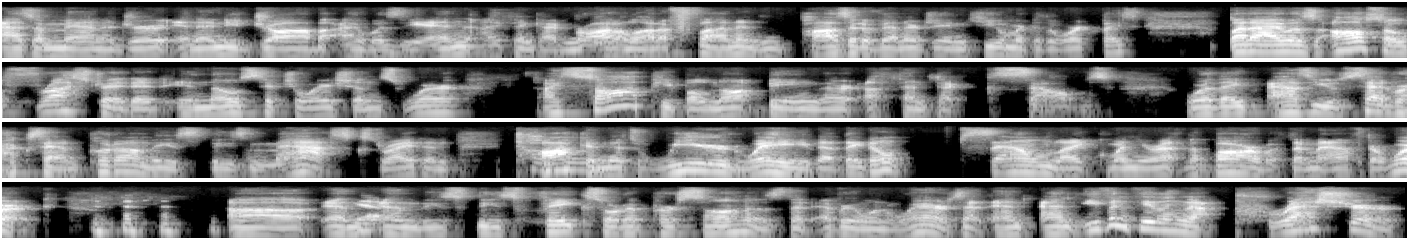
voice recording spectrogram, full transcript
as a manager in any job I was in. I think I brought a lot of fun and positive energy and humor to the workplace. But I was also frustrated in those situations where I saw people not being their authentic selves, where they, as you said, Roxanne, put on these, these masks, right? And talk mm-hmm. in this weird way that they don't sound like when you're at the bar with them after work. uh, and, and these, these fake sort of personas that everyone wears. And, and, and even feeling that pressure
